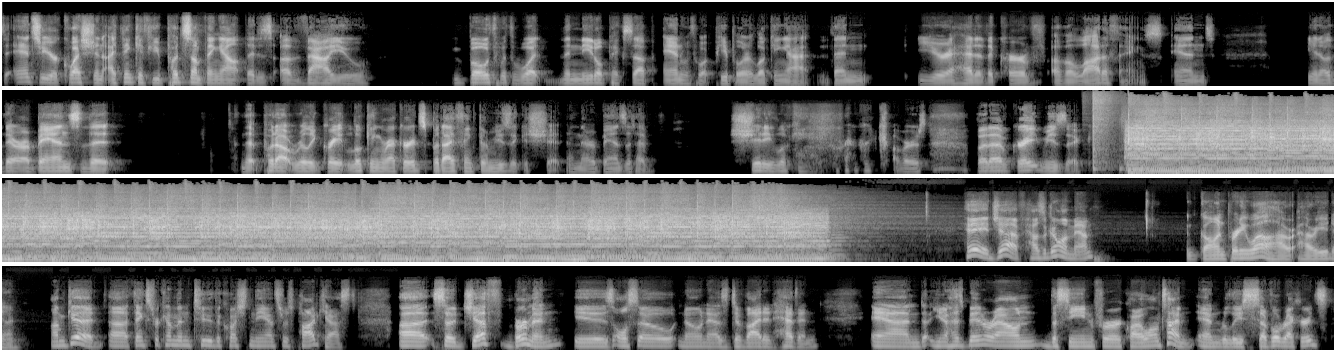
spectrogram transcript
to answer your question, I think if you put something out that is of value, both with what the needle picks up and with what people are looking at, then you're ahead of the curve of a lot of things. And you know, there are bands that that put out really great looking records, but I think their music is shit. And there are bands that have shitty looking record covers, but have great music. Hey, Jeff, how's it going, man? Going pretty well. How, how are you doing? I'm good. Uh, thanks for coming to the Question the Answers podcast. Uh, so Jeff Berman is also known as Divided Heaven, and you know has been around the scene for quite a long time and released several records.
